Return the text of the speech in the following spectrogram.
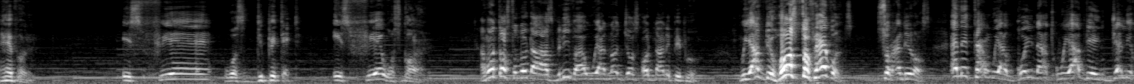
heaven, his fear was dissipated. His fear was gone. I want us to know that as believers, we are not just ordinary people. We have the host of heavens surrounding us. Anytime we are going out, we have the angelic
